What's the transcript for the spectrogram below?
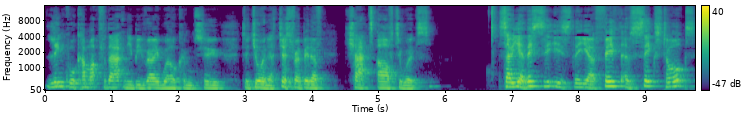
link will come up for that and you'd be very welcome to, to join us just for a bit of chat afterwards. So yeah, this is the uh, fifth of six talks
